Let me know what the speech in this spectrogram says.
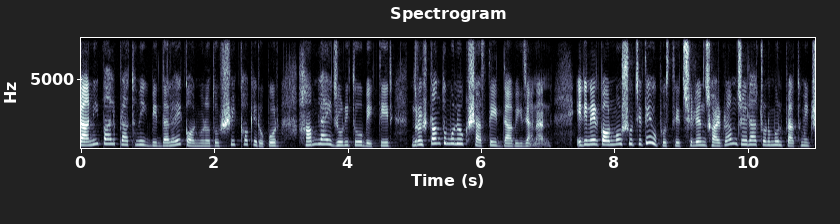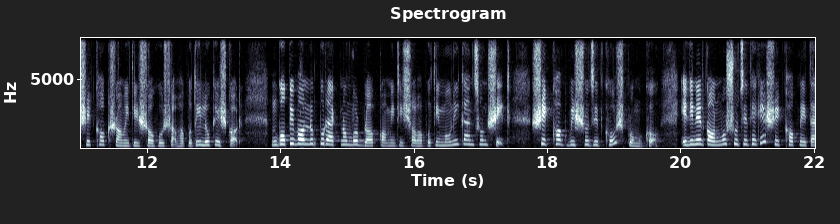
রানীপাল প্রাথমিক বিদ্যালয়ে কর্মরত শিক্ষকের ওপর হামলায় জড়িত ব্যক্তির দৃষ্টান্তমূলক শাস্তির দাবি জানান। এদিনের কর্মসূচিতে উপস্থিত ছিলেন ঝাড়গ্রাম জেলা তৃণমূল প্রাথমিক শিক্ষক সমিতির সহ সভাপতি লোকেশ কর। গোপীবল্লভপুর এক নম্বর ব্লক কমিটির সভাপতি মণিকাঞ্চন শেঠ, শিক্ষক বিশ্বজিৎ ঘোষ প্রমুখ। এদিনের কর্মসূচি থেকে শিক্ষক নেতা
